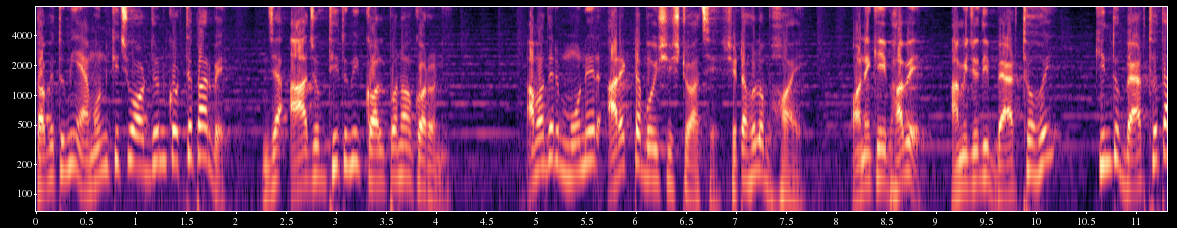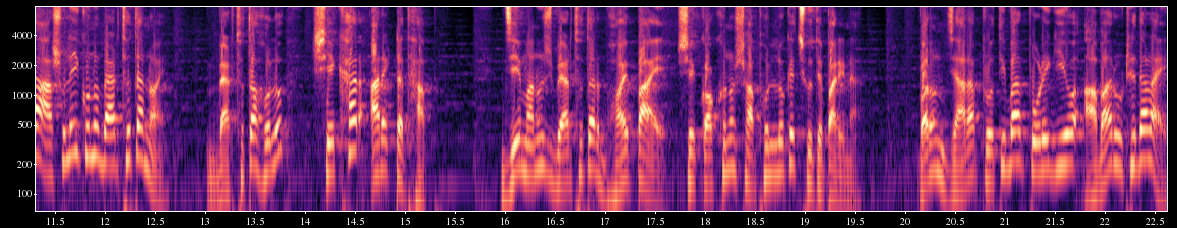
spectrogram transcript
তবে তুমি এমন কিছু অর্জন করতে পারবে, যা আজ অবধি তুমি কল্পনাও করনি। আমাদের মনের আরেকটা বৈশিষ্ট্য আছে, সেটা হলো ভয়। অনেকেই ভাবে, আমি যদি ব্যর্থ হই, কিন্তু ব্যর্থতা আসলেই কোনো ব্যর্থতা নয়। ব্যর্থতা হলো শেখার আরেকটা ধাপ। যে মানুষ ব্যর্থতার ভয় পায়, সে কখনো সাফল্যকে ছুতে পারে না। বরং যারা প্রতিবার পড়ে গিয়েও আবার উঠে দাঁড়ায়,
